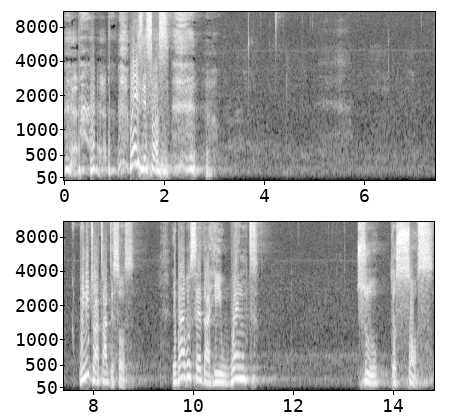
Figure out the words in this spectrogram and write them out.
Where is the source? We need to attack the source. The Bible said that he went to the source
